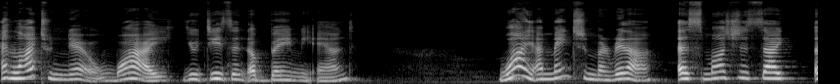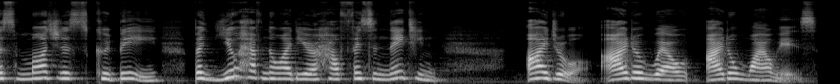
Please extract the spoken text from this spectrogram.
I'd like to know why you didn't obey me, and why I meant to Marilla as much as I as much as could be, but you have no idea how fascinating idle Idlewild Idlewild is.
